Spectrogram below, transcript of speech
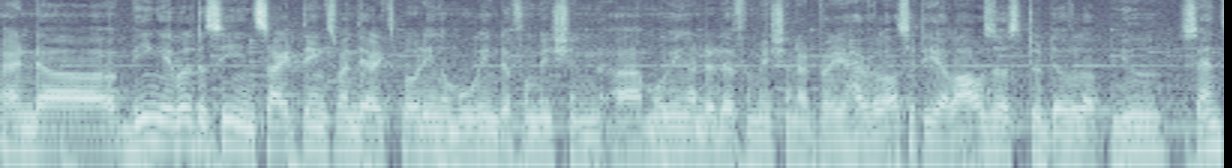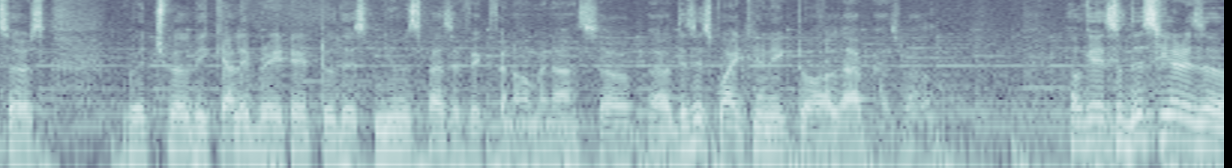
And uh, being able to see inside things when they are exploding or moving deformation, moving under deformation at very high velocity allows us to develop new sensors which will be calibrated to this new specific phenomena. So uh, this is quite unique to our lab as well. Okay, so this here is a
